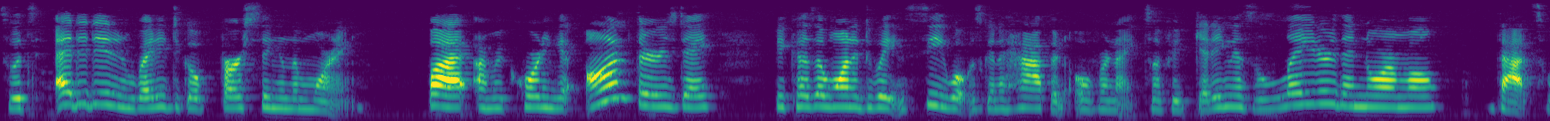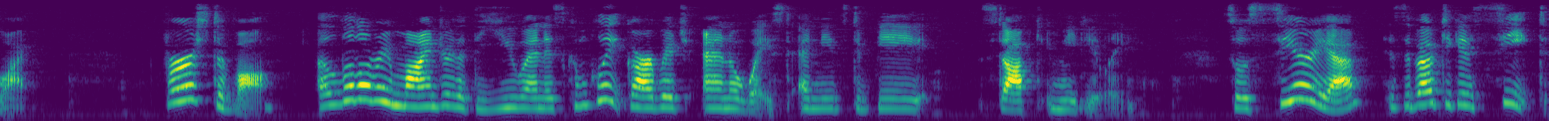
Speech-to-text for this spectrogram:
so it's edited and ready to go first thing in the morning. But I'm recording it on Thursday because I wanted to wait and see what was going to happen overnight. So if you're getting this later than normal, that's why. First of all, a little reminder that the UN is complete garbage and a waste and needs to be stopped immediately. So Syria is about to get a seat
